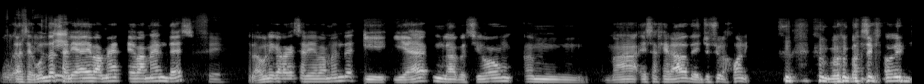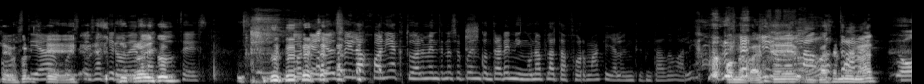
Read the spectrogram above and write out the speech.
la segunda Sí. salía Eva, Eva Méndez, Sí. la única la que salía Eva Méndez, y, y es la versión mm, más exagerada de la Juani. Básicamente, Hostia, porque pues esa quiero verla rollo- entonces. Porque yo soy la Juan y actualmente no se puede encontrar en ninguna plataforma, que ya lo he intentado, ¿vale? pues me parece, me parece muy mal. No,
